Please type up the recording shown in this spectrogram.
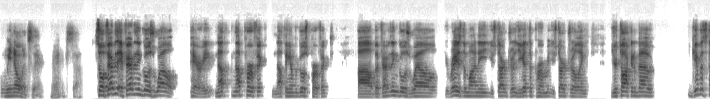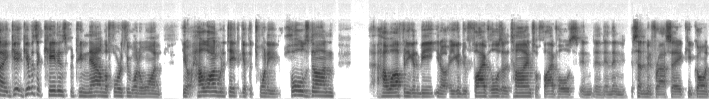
we know it's there, right? So so if everything if everything goes well, Perry, not not perfect, nothing ever goes perfect. Uh, but if everything goes well, you raise the money, you start you get the permit, you start drilling. You're talking about give us night, give, give us a cadence between now and the 43101 you know how long would it take to get the 20 holes done? How often are you going to be you know are you going to do five holes at a time? So five holes and and, then send them in for assay keep going.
